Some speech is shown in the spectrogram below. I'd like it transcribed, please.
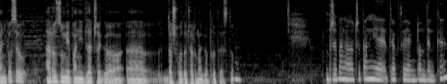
Pani poseł, a rozumie pani, dlaczego e, doszło do czarnego protestu? Proszę pana, no, czy pan mnie traktuje jak blondynkę?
